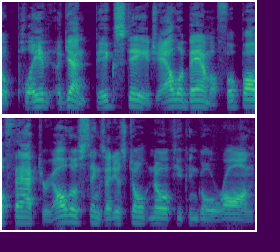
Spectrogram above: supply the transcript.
know, played again, big stage, Alabama, football factory, all those things. I just don't know if you can go wrong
